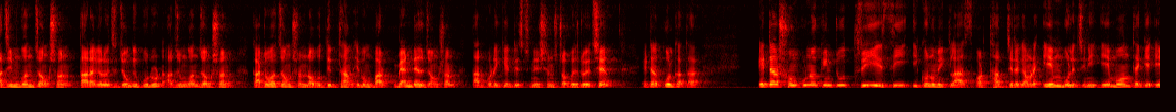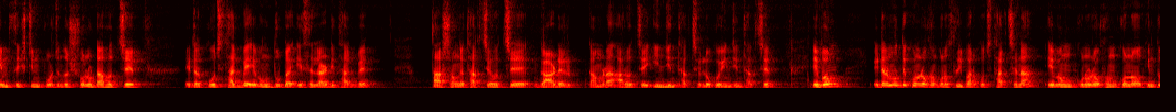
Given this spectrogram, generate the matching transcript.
আজিমগঞ্জ জংশন, তার আগে রয়েছে Jangipur route, Azimganj junction, Katwa junction, Nabadwip Dham এবং ব্যান্ডেল জংশন, তারপরে গিয়ে ডেস্টিনেশন স্টপেজ রয়েছে এটা কলকাতা। এটা সম্পূর্ণ কিন্তু থ্রি এসি ইকোনমি ক্লাস অর্থাৎ যেটাকে আমরা এম বলে চিনি। এম ওয়ান থেকে এম সিক্সটিন পর্যন্ত ষোলোটা হচ্ছে এটার কোচ থাকবে এবং দুটো এসএলআরডি থাকবে। তার সঙ্গে থাকছে হচ্ছে গার্ডের কামরা আর হচ্ছে ইঞ্জিন থাকছে, লোকো ইঞ্জিন থাকছে। এবং এটার মধ্যে কোনো রকম কোনো স্লিপার কোচ থাকছে না এবং কোনো রকম কোনো কিন্তু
